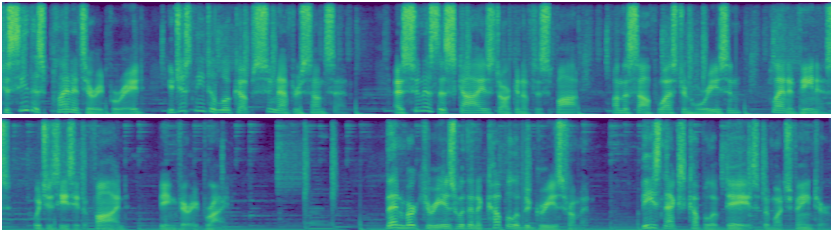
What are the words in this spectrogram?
To see this planetary parade, you just need to look up soon after sunset. As soon as the sky is dark enough to spot, on the southwestern horizon, planet Venus, which is easy to find, being very bright. Then Mercury is within a couple of degrees from it. These next couple of days, but much fainter.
